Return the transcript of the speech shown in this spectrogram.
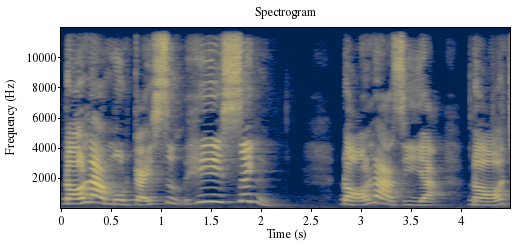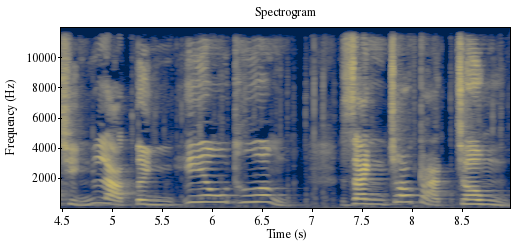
Đó là một cái sự hy sinh. Đó là gì ạ? Đó chính là tình yêu thương Dành cho cả chồng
